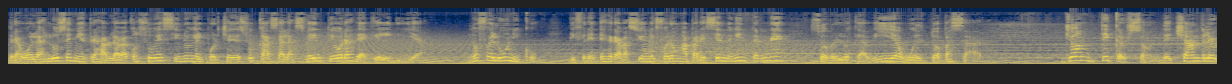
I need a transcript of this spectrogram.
grabó las luces mientras hablaba con su vecino en el porche de su casa a las 20 horas de aquel día. No fue el único. Diferentes grabaciones fueron apareciendo en internet sobre lo que había vuelto a pasar. John Dickerson de Chandler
